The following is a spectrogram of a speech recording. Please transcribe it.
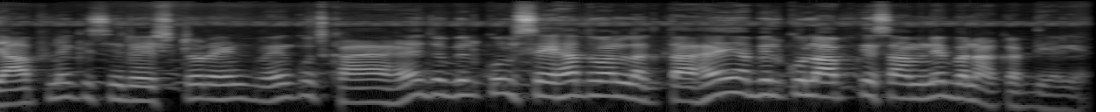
या आपने किसी रेस्टोरेंट में कुछ खाया है जो बिल्कुल सेहतमंद लगता है या बिल्कुल आपके सामने बना कर दिया गया?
